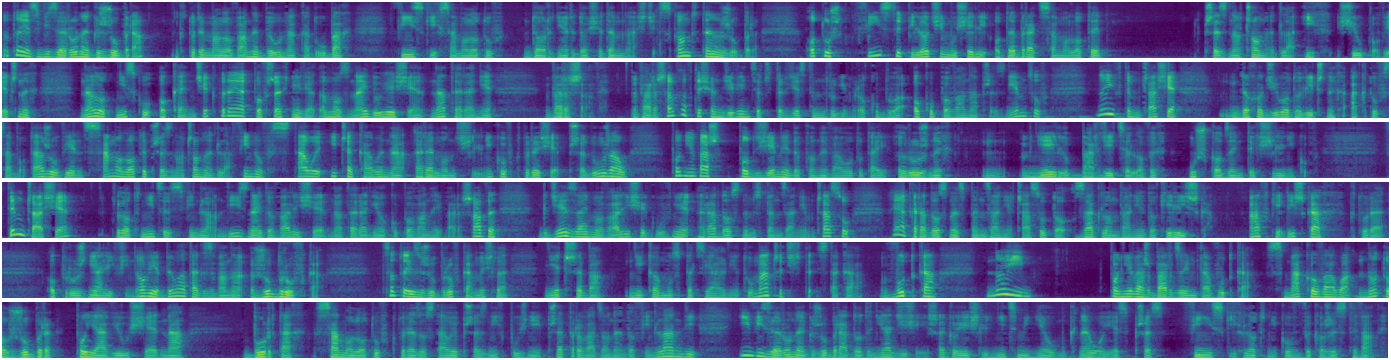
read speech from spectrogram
No to jest wizerunek żubra, który malowany był na kadłubach fińskich samolotów Dornier do 17. Skąd ten żubr? Otóż fińscy piloci musieli odebrać samoloty przeznaczone dla ich sił powietrznych na lotnisku Okęcie, które jak powszechnie wiadomo znajduje się na terenie Warszawy. Warszawa w 1942 roku była okupowana przez Niemców, no i w tym czasie dochodziło do licznych aktów sabotażu, więc samoloty przeznaczone dla Finów stały i czekały na remont silników, który się przedłużał, ponieważ podziemie dokonywało tutaj różnych mm, mniej lub bardziej celowych uszkodzeń tych silników. Tym czasie lotnicy z Finlandii znajdowali się na terenie okupowanej Warszawy, gdzie zajmowali się głównie radosnym spędzaniem czasu, a jak radosne spędzanie czasu to zaglądanie do kieliszka. A w kieliszkach, które opróżniali Finowie, była tak zwana żubrówka. Co to jest żubrówka? Myślę, nie trzeba nikomu specjalnie tłumaczyć. To jest taka wódka. No i ponieważ bardzo im ta wódka smakowała, no to żubr pojawił się na burtach samolotów, które zostały przez nich później przeprowadzone do Finlandii i wizerunek żubra do dnia dzisiejszego, jeśli nic mi nie umknęło, jest przez fińskich lotników wykorzystywany.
